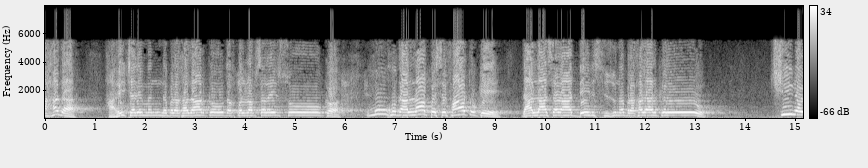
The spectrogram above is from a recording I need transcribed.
احد هغه چرې من نبرخدار کو د خپل رب سره سوک مو خدا الله په صفاتو کې د الله سره ډېر سيزونه برخدار کړو چین او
